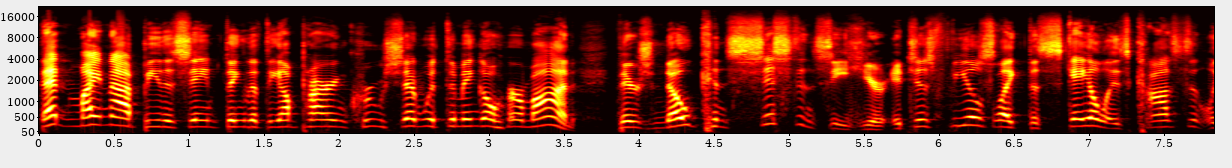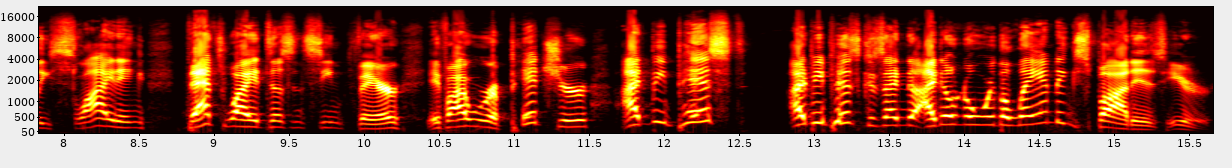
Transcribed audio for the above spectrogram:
that might not be the same thing that the umpiring crew said with Domingo Germán. There's no consistency here. It just feels like the scale is constantly sliding. That's why it doesn't seem fair. If I were a pitcher, I'd be pissed. I'd be pissed because I, I don't know where the landing spot is here.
